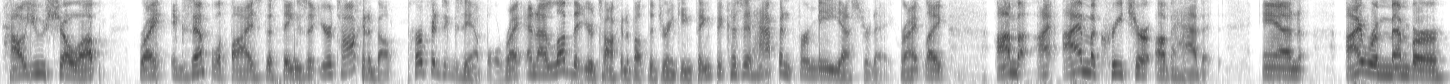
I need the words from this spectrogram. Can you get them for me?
how you show up, right, exemplifies the things that you're talking about. Perfect example, right? And I love that you're talking about the drinking thing because it happened for me yesterday, right? Like I'm I'm a creature of habit. And I remember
